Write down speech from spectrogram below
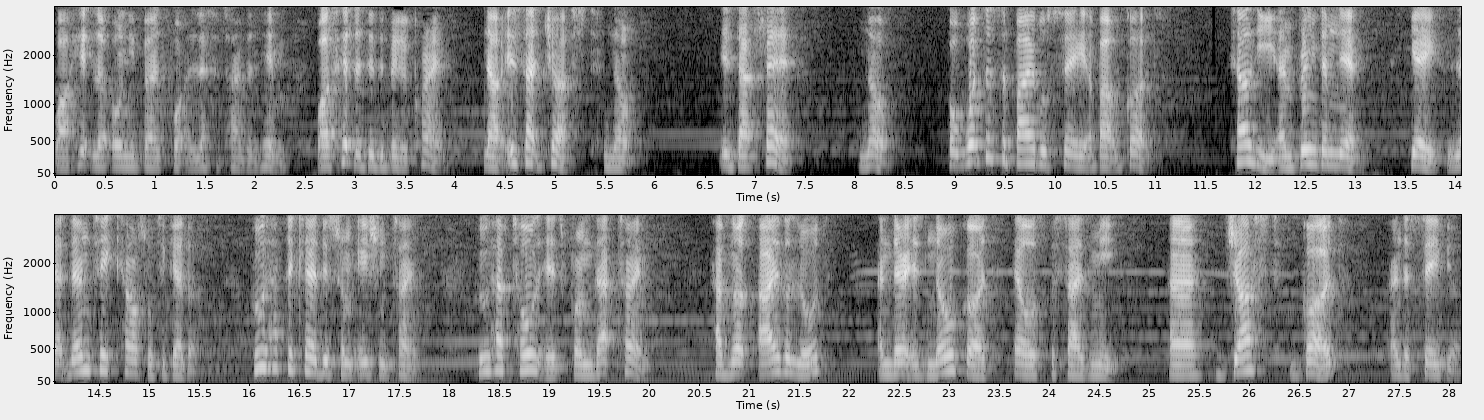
while Hitler only burnt for a lesser time than him, whilst Hitler did the bigger crime. Now, is that just? No. Is that fair? No. But what does the Bible say about God? Tell ye and bring them near, yea, let them take counsel together. Who have declared this from ancient time? Who have told it from that time? Have not I the Lord? And there is no God else besides me, a just God and a Saviour.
